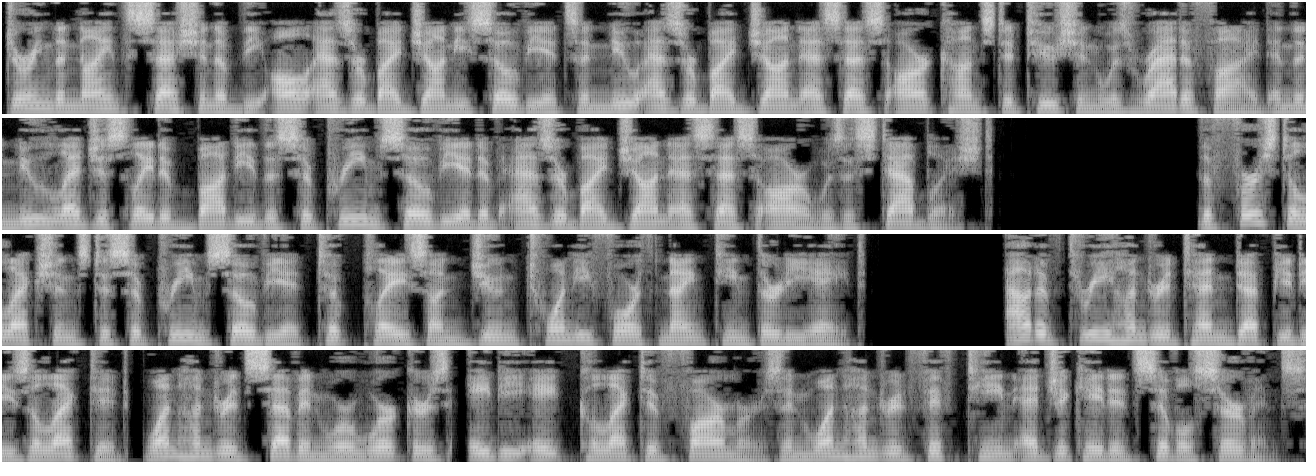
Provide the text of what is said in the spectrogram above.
during the ninth session of the All-Azerbaijani Soviets a new Azerbaijan SSR constitution was ratified and the new legislative body the Supreme Soviet of Azerbaijan SSR was established. The first elections to Supreme Soviet took place on June 24, 1938. Out of 310 deputies elected, 107 were workers, 88 collective farmers and 115 educated civil servants.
